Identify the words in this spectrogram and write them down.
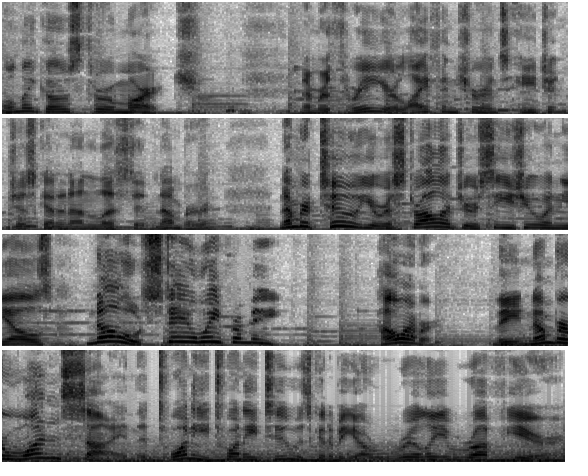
only goes through March. Number three, your life insurance agent just got an unlisted number. Number two, your astrologer sees you and yells, No, stay away from me! However, the number one sign that 2022 is going to be a really rough year.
